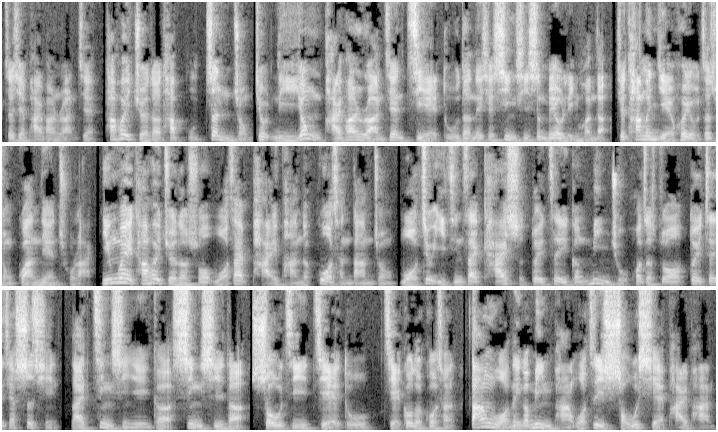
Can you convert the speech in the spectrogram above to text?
这些排盘软件，他会觉得它不正宗。就你用排盘软件解读的那些信息是没有灵魂的，就他们也会有这种观念出来，因为他会觉得说我在排盘的过程当中，我就已经在开始对这一个命主或者说对这件事情来进行一个信息的收集、解读、解构的过程。当我那个命盘我自己。手写排盘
